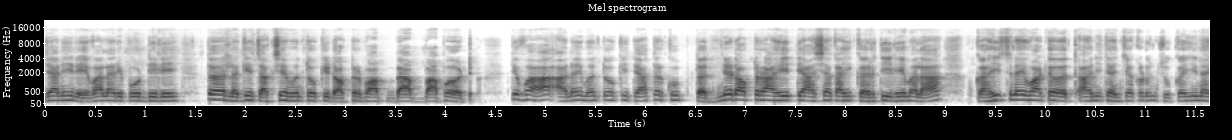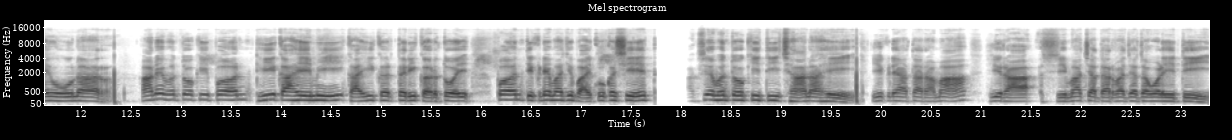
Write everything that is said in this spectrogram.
ज्याने रेवाला रिपोर्ट दिली. तर लगेच अक्षय म्हणतो की डॉक्टर बाप बाप बापट. तेव्हा अनय म्हणतो की त्या तर खूप तज्ज्ञ डॉक्टर आहेत. त्या अशा काही करतील हे मला काहीच नाही वाटत आणि त्यांच्याकडून चुकही नाही होणार. अनय म्हणतो की पण ठीक आहे मी काही कर तरी करतोय. पण तिकडे माझी बायको कशी आहे? अक्षय म्हणतो की ती छान आहे. इकडे आता रमा ही रा सीमाच्या दरवाजाजवळ येते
